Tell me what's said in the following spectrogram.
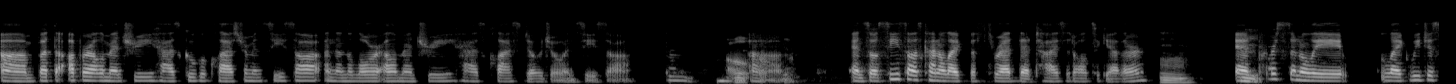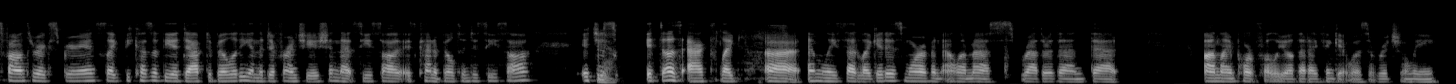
Um, but the upper elementary has Google Classroom and Seesaw, and then the lower elementary has Class Dojo and Seesaw. Oh. Um, and so Seesaw is kind of like the thread that ties it all together. Mm. And personally, like we just found through experience, like because of the adaptability and the differentiation that Seesaw is kind of built into Seesaw, it just it does act like uh, Emily said, like it is more of an LMS rather than that online portfolio that I think it was originally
